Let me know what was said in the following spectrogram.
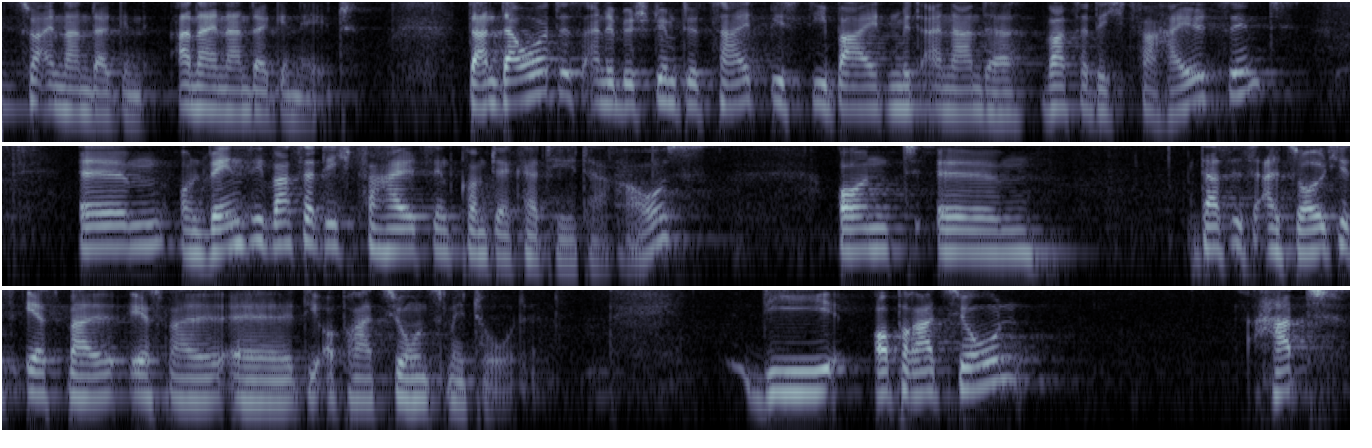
zueinander, aneinander genäht. Dann dauert es eine bestimmte Zeit, bis die beiden miteinander wasserdicht verheilt sind. Ähm, und wenn sie wasserdicht verheilt sind, kommt der Katheter raus. Und ähm, das ist als solches erstmal, erstmal äh, die Operationsmethode. Die Operation hat,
